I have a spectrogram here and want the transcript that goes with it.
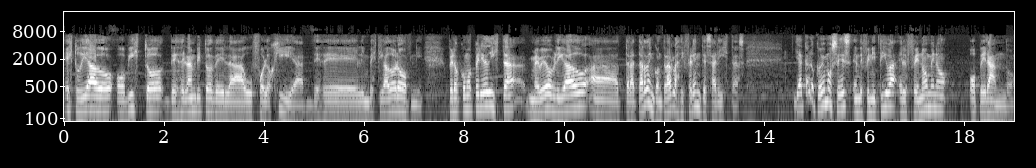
estudiado o visto desde el ámbito de la ufología, desde el investigador ovni. Pero como periodista me veo obligado a tratar de encontrar las diferentes aristas. Y acá lo que vemos es, en definitiva, el fenómeno operando.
